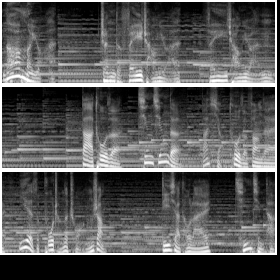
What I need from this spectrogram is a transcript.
那么远，真的非常远，非常远。大兔子轻轻地把小兔子放在叶子铺成的床上，低下头来亲亲它，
